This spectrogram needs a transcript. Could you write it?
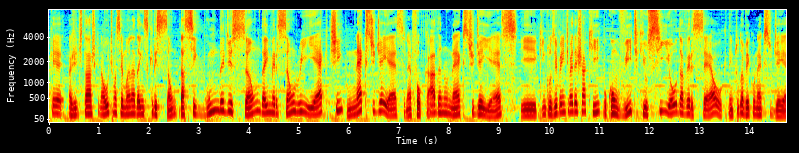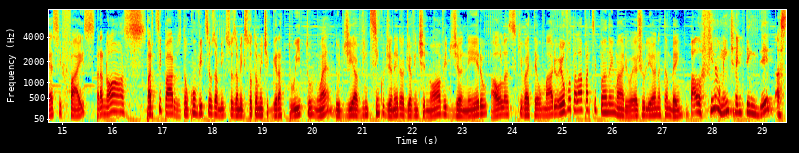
que a gente tá, acho que na última semana da inscrição da segunda edição da imersão React Next.js, né? Focada no Next.js e que inclusive a gente vai deixar aqui o convite que o CEO da Vercel, que tem tudo a ver com o Next.js, faz para nós participarmos. Então convide seus amigos, seus amigos totalmente gratuito, não é? Do dia 25 de janeiro ao dia 29 de janeiro, aulas que vai ter o Mário. Eu vou estar tá lá participando, hein, Mário? E a Juliana também. O Paulo finalmente vai entender as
